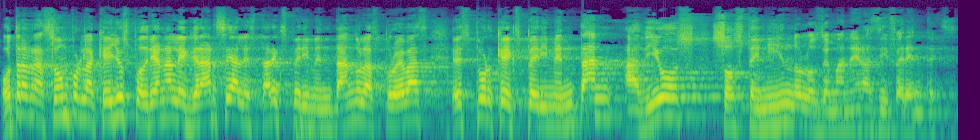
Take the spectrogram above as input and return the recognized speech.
Otra razón por la que ellos podrían alegrarse al estar experimentando las pruebas es porque experimentan a Dios sosteniéndolos de maneras diferentes.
